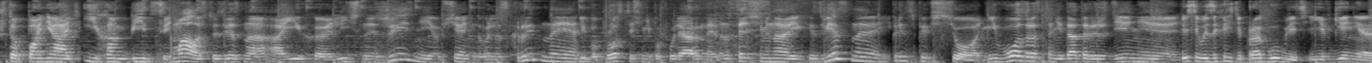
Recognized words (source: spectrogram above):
чтобы понять их амбиции. Мало что известно о их э, личной жизни, и вообще они довольно скрытные, либо просто еще не популярные. Настоящие имена их известны, в принципе, все. Ни возраста, ни дата рождения. Если вы захотите прогуглить Евгения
